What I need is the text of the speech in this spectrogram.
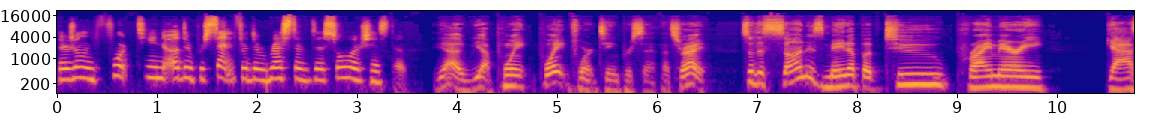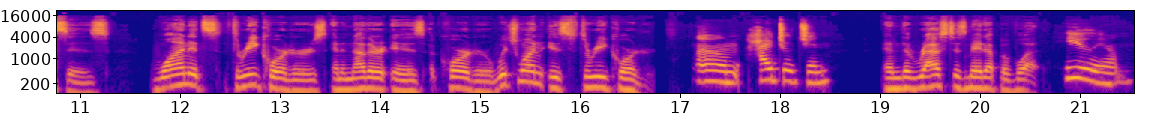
There's only 14 other percent for the rest of the solar system. Yeah, yeah, point point 14%. That's right. So the sun is made up of two primary gases. One it's three quarters and another is a quarter. Which one is three quarters? Um, hydrogen. And the rest is made up of what? Helium.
